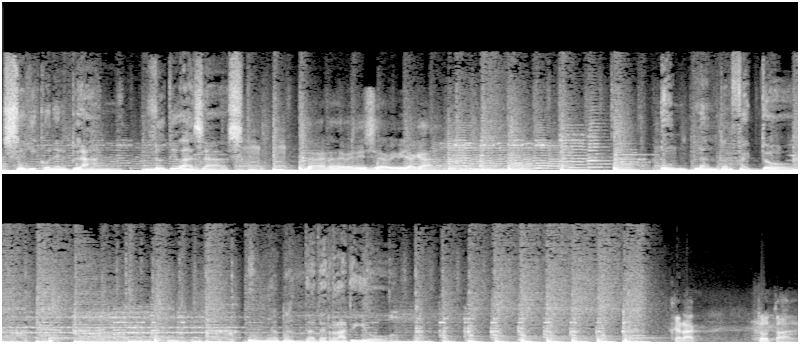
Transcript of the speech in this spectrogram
Seguí con el plan. No te vayas. Da ganas de venirse a vivir acá. Un plan perfecto. Una banda de radio. Crack total.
